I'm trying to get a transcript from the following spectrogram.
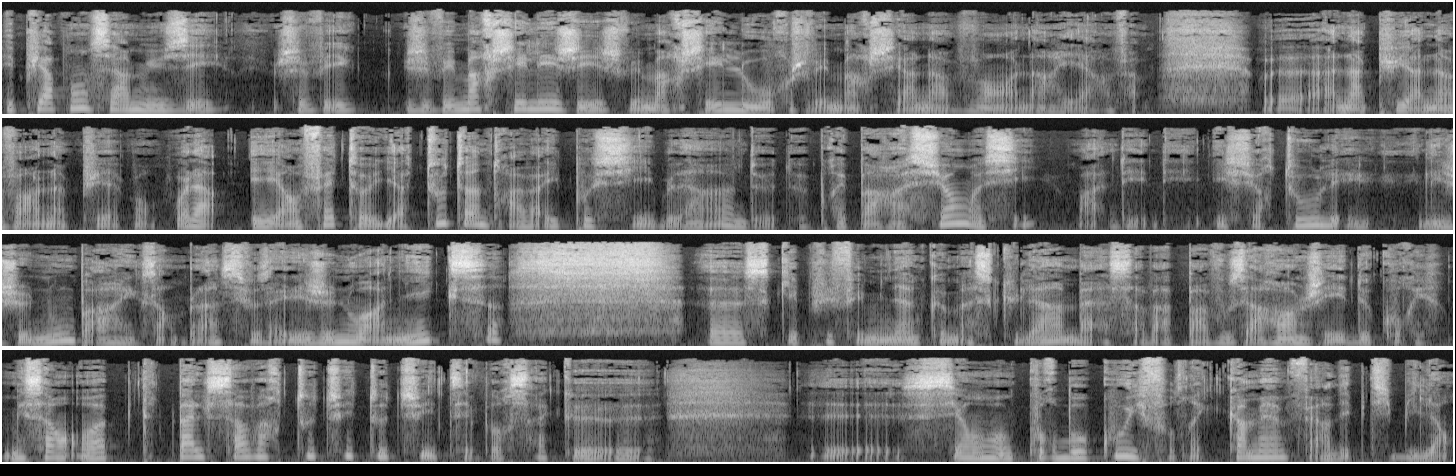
Et puis après on s'est amusé. Je vais je vais marcher léger, je vais marcher lourd, je vais marcher en avant, en arrière, enfin, euh, en appui, en avant, en appui. Bon, voilà. Et en fait, il y a tout un travail possible hein, de, de, préparation aussi, des, des, et surtout les, les, genoux, par exemple. Hein. Si vous avez les genoux en X, euh, ce qui est plus féminin que masculin, ben ça va pas vous arranger de courir. Mais ça, on va peut-être pas le savoir tout de suite, tout de suite. C'est pour ça que euh, si on court beaucoup, il faudrait quand même faire des petits bilans.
